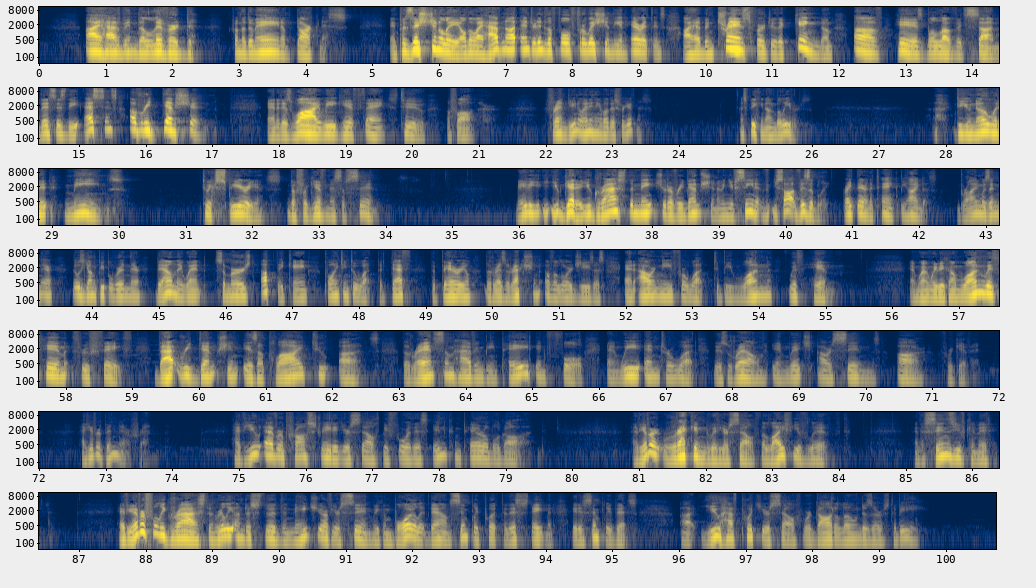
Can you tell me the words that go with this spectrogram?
I have been delivered from the domain of darkness. And positionally, although I have not entered into the full fruition, the inheritance, I have been transferred to the kingdom of his beloved Son. This is the essence of redemption. And it is why we give thanks to the Father. Friend, do you know anything about this forgiveness? I'm speaking to unbelievers. Do you know what it means to experience the forgiveness of sins? Maybe you get it. You grasp the nature of redemption. I mean, you've seen it, you saw it visibly right there in the tank behind us. Brian was in there, those young people were in there. Down they went, submerged, up they came, pointing to what? The death, the burial, the resurrection of the Lord Jesus, and our need for what? To be one with Him. And when we become one with Him through faith, that redemption is applied to us. The ransom having been paid in full, and we enter what? This realm in which our sins are forgiven. Have you ever been there, friend? Have you ever prostrated yourself before this incomparable God? Have you ever reckoned with yourself, the life you've lived, and the sins you've committed? Have you ever fully grasped and really understood the nature of your sin? We can boil it down, simply put, to this statement. It is simply this uh, You have put yourself where God alone deserves to be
